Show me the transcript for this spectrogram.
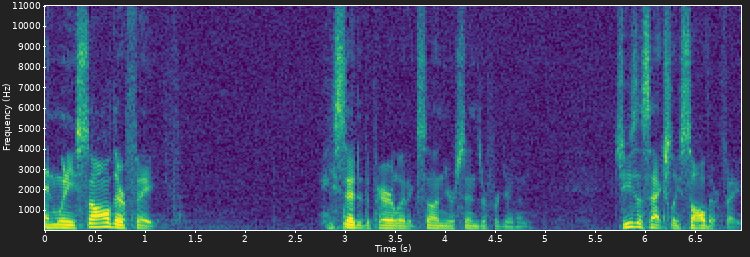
And when he saw their faith, he said to the paralytic son, Your sins are forgiven. Jesus actually saw their faith.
